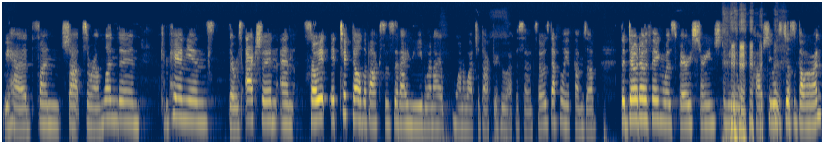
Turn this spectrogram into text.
We had fun shots around London, companions. There was action. And so it, it ticked all the boxes that I need when I want to watch a Doctor Who episode. So it was definitely a thumbs up. The Dodo thing was very strange to me, how she was just gone.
